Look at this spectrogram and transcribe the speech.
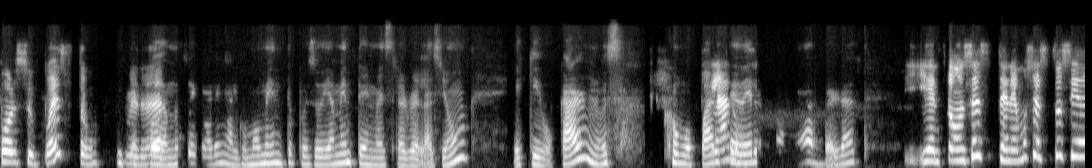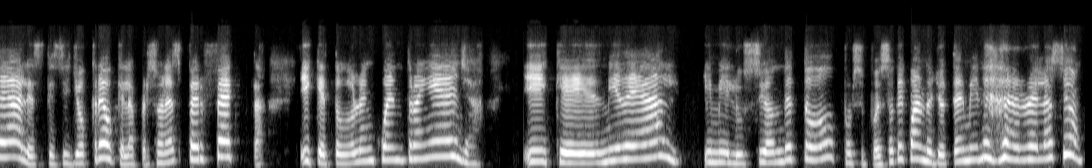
Por supuesto, ¿verdad? Podemos llegar en algún momento, pues obviamente en nuestra relación, equivocarnos como parte de la humanidad, ¿verdad? Y entonces tenemos estos ideales que si yo creo que la persona es perfecta y que todo lo encuentro en ella y que es mi ideal y mi ilusión de todo, por supuesto que cuando yo termine la relación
